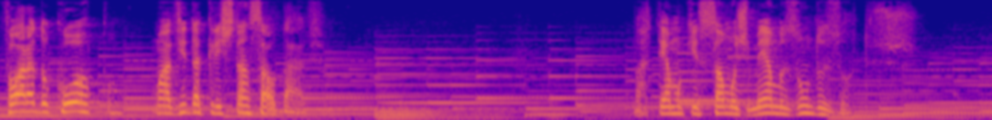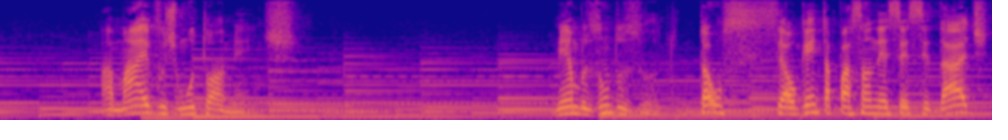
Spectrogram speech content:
fora do corpo, uma vida cristã saudável. Nós temos que somos membros um dos outros. Amai-vos mutuamente. Membros um dos outros. Então, se alguém está passando necessidade,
